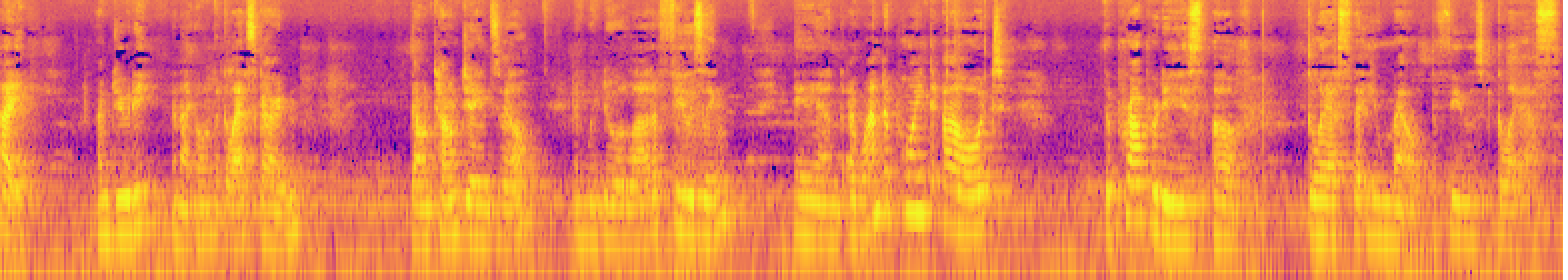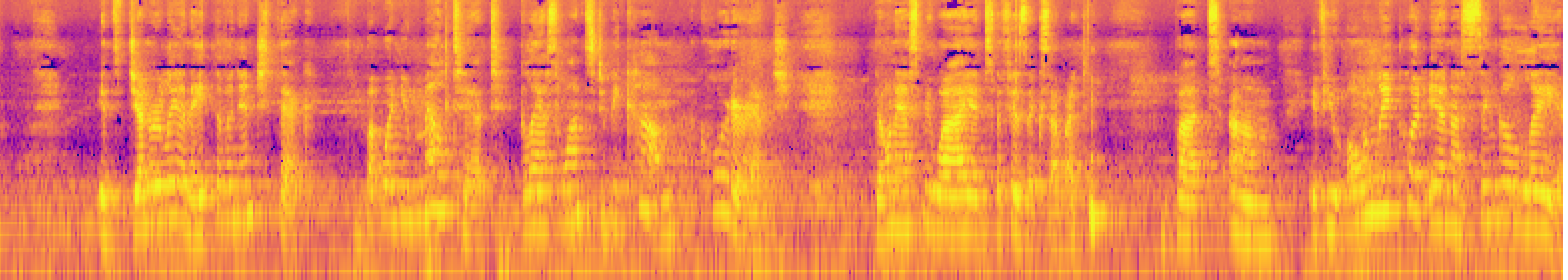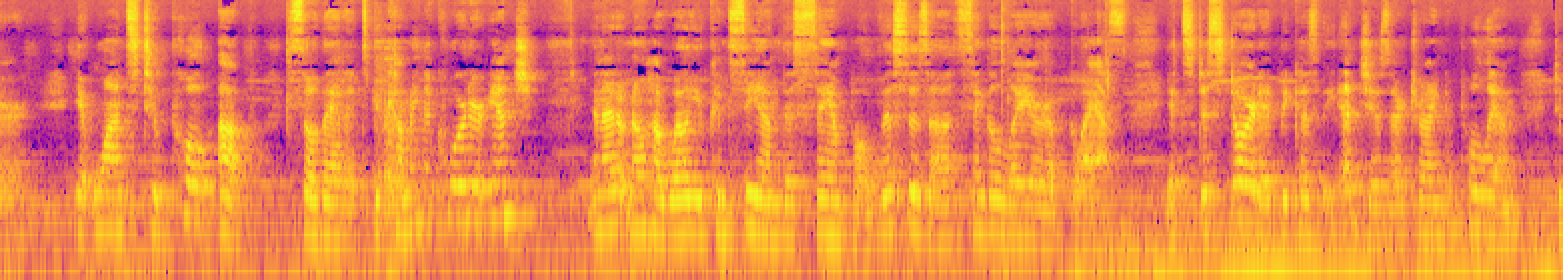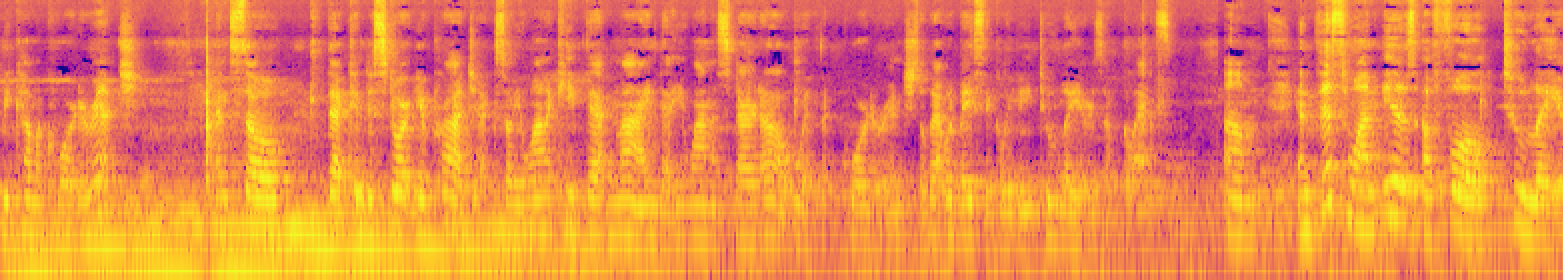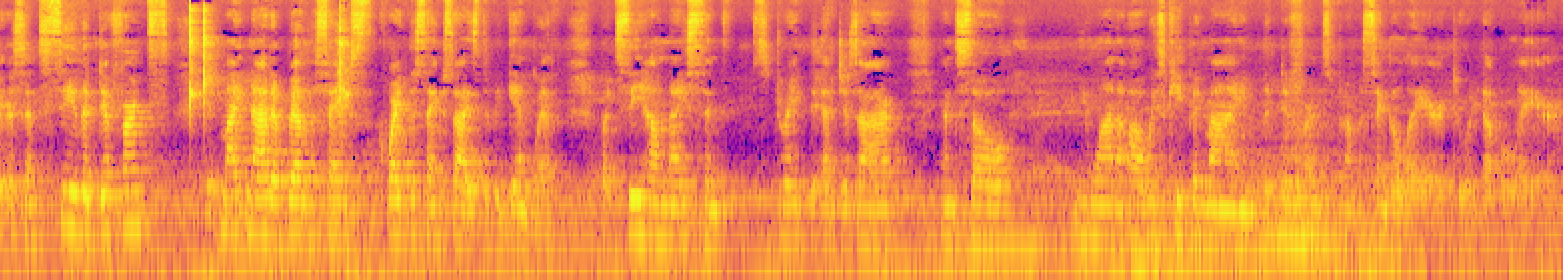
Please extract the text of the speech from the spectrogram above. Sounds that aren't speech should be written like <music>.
Hi, I'm Judy and I own the Glass Garden downtown Janesville and we do a lot of fusing and I wanted to point out the properties of glass that you melt, the fused glass. It's generally an eighth of an inch thick but when you melt it, glass wants to become a quarter inch. Don't ask me why, it's the physics of it. <laughs> but um, if you only put in a single layer, it wants to pull up so that it's becoming a quarter inch. And I don't know how well you can see on this sample. This is a single layer of glass. It's distorted because the edges are trying to pull in to become a quarter inch. And so that can distort your project. So you want to keep that in mind that you want to start out with a quarter inch. So that would basically be two layers of glass. Um, and this one is a full two layers and see the difference? It might not have been the same, quite the same size to begin with, but see how nice and straight the edges are. And so you wanna always keep in mind the difference from a single layer to a double layer.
